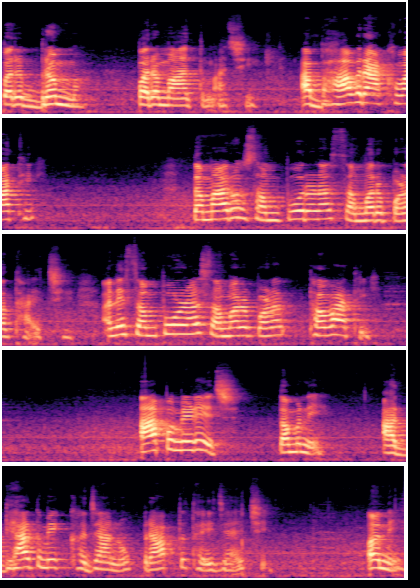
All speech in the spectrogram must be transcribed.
પરબ્રહ્મ, પરમાત્મા છે. આ ભાવ રાખવાથી તમારું સંપૂર્ણ સમર્પણ થાય છે અને સંપૂર્ણ સમર્પણ થવાથી આપમેળે જ તમને આધ્યાત્મિક ખજાનો પ્રાપ્ત થઈ જાય છે. અને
